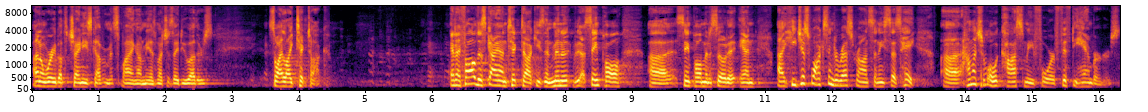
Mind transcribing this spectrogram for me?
I don't worry about the Chinese government spying on me as much as I do others. So I like TikTok. And I follow this guy on TikTok. He's in uh, St. Paul, uh, St. Paul, Minnesota, and uh, he just walks into restaurants and he says, "Hey, uh, how much will it cost me for 50 hamburgers?"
